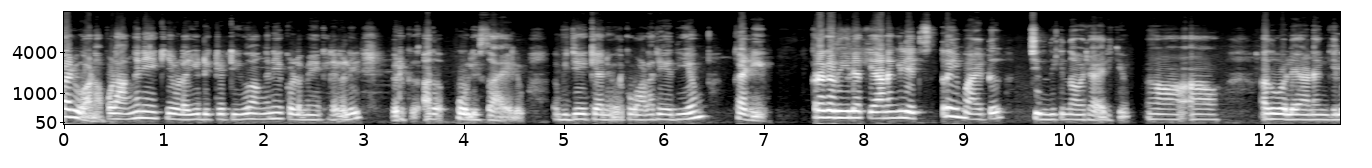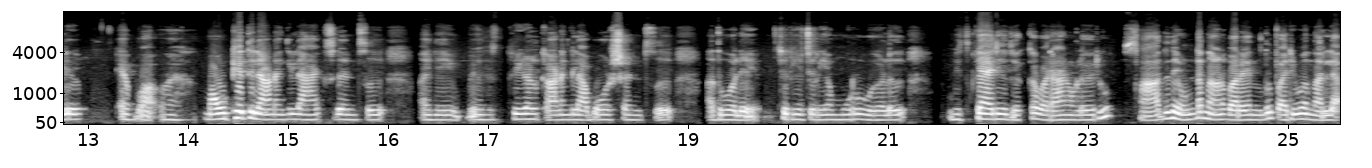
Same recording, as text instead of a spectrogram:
കഴിവാണ്. അപ്പോൾ അങ്ങനെയൊക്കെയുള്ള ഈ ഡിറ്റക്റ്റീവ് അങ്ങനെയൊക്കെയുള്ള മേഖലകളിൽ ഇവർക്ക് അത് പോലീസായാലും വിജയിക്കാൻ ഇവർക്ക് വളരെയധികം കഴിയും. പ്രകൃതിയിലൊക്കെ ആണെങ്കിൽ എക്സ്ട്രീമായിട്ട് ചിന്തിക്കുന്നവരായിരിക്കും. അതുപോലെയാണെങ്കിൽ മൗഢ്യത്തിലാണെങ്കിൽ ആക്സിഡൻസ് അതിന് സ്ത്രീകൾക്കാണെങ്കിൽ അബോർഷൻസ് അതുപോലെ ചെറിയ ചെറിയ മുറിവുകൾ മിസ്കാരേജ് ഒക്കെ വരാനുള്ള ഒരു സാധ്യത ഉണ്ടെന്നാണ് പറയുന്നത്. പരുവെന്നല്ല.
